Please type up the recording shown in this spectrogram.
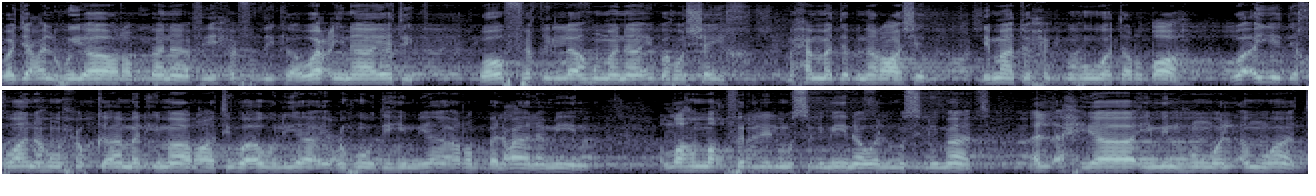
واجعله يا ربنا في حفظك وعنايتك. ووفق اللهم نائبه الشيخ محمد بن راشد لما تحبه وترضاه وأيد إخوانه حكام الإمارات وأولياء عهودهم يا رب العالمين. اللهم اغفر للمسلمين والمسلمات الأحياء منهم والأموات.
